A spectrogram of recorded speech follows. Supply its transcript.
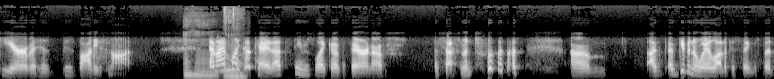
here, but his his body's not. Mhm. And I'm like, okay, that seems like a fair enough assessment. um, I've, I've given away a lot of his things, but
